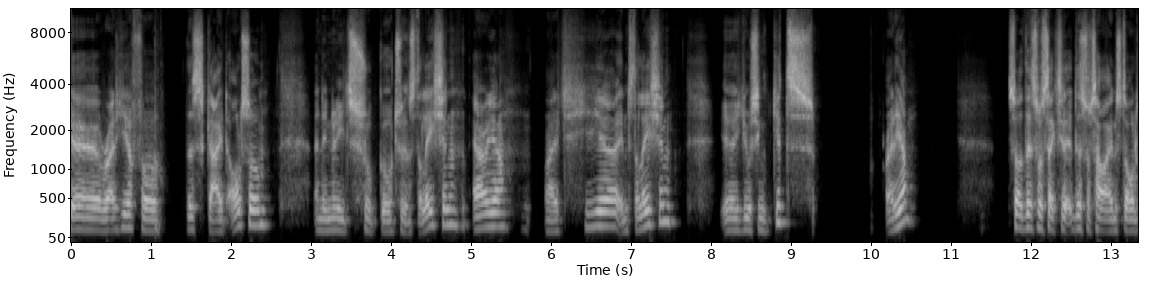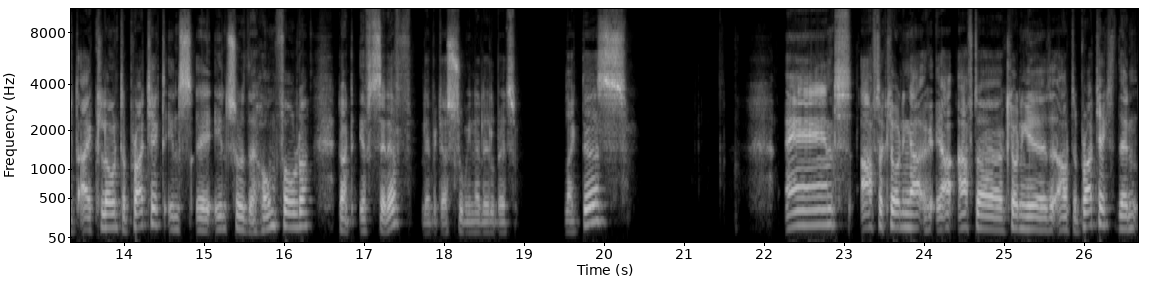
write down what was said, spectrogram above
uh, right here for this guide also. And then you need to go to installation area, right here, installation, uh, using Git, right here. So this was actually this was how I installed it. I cloned the project in, uh, into the home folder .fzf. Let me just zoom in a little bit, like this. And after cloning out uh, after cloning out the project, then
